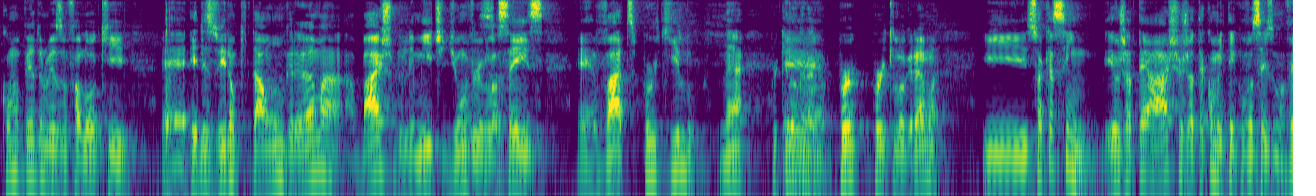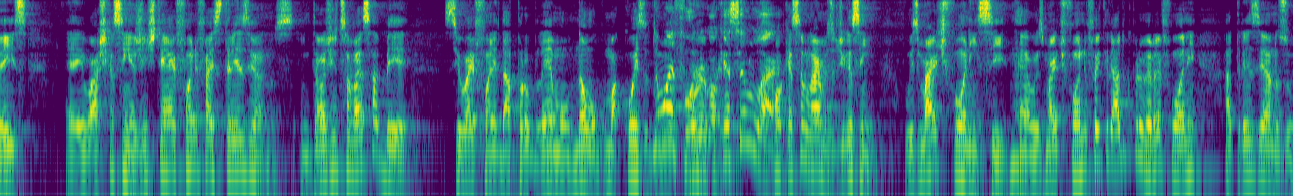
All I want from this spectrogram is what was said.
como o Pedro mesmo falou, que é, eles viram que está um grama abaixo do limite de 1,6 é, watts por quilo, né? Por quilograma. É, por, por quilograma. E, só que assim, eu já até acho, eu já até comentei com vocês uma vez, é, eu acho que assim, a gente tem iPhone faz 13 anos. Então a gente só vai saber se o iPhone dá problema ou não, alguma coisa do Não iPhone, corpo. qualquer celular. Qualquer celular, mas eu digo assim, o smartphone em si, né? O smartphone foi criado com o primeiro iPhone há 13 anos, o,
